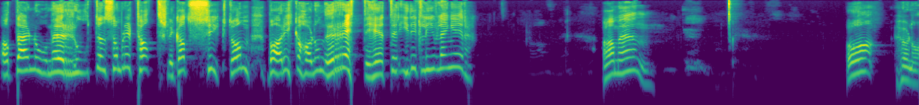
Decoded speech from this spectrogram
At det er noe med roten som blir tatt, slik at sykdom bare ikke har noen rettigheter i ditt liv lenger. Amen. Og hør nå.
